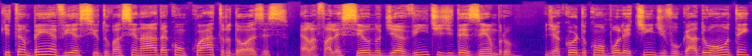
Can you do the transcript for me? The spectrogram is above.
que também havia sido vacinada com quatro doses. Ela faleceu no dia 20 de dezembro. De acordo com o boletim divulgado ontem,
